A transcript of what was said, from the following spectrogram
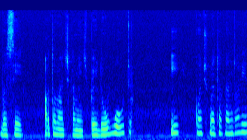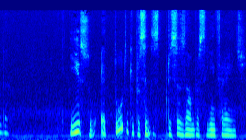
você automaticamente perdoou o outro e continua tocando a vida. Isso é tudo que precisamos para seguir em frente.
